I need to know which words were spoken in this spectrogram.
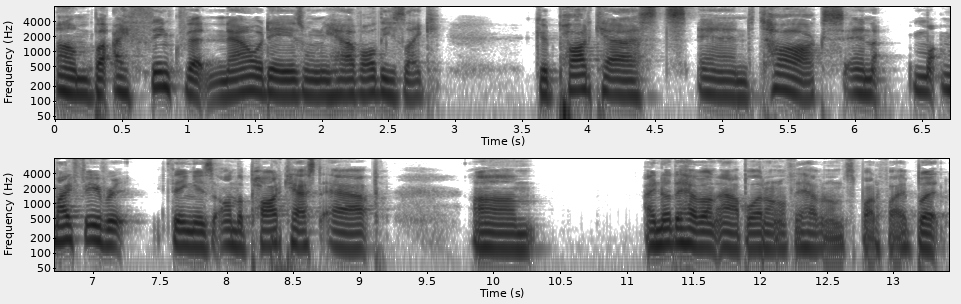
Um, but I think that nowadays when we have all these like good podcasts and talks, and my favorite thing is on the podcast app. Um, I know they have it on Apple. I don't know if they have it on Spotify, but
